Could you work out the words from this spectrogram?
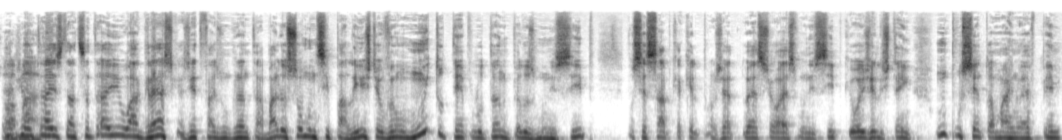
região do Trairi, cidade de Santa Cruz. E o Agreste, que a gente faz um grande trabalho. Eu sou municipalista, eu venho muito tempo lutando pelos municípios. Você sabe que aquele projeto do SOS Município, que hoje eles têm 1% a mais no FPM,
